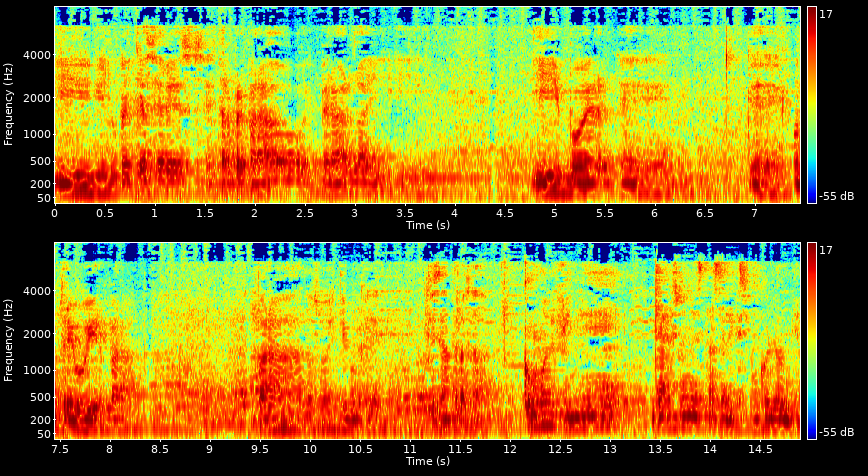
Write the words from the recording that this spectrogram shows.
Y lo que hay que hacer es estar preparado, esperarla y, y- y poder eh, contribuir para, para los objetivos que, que se han trazado. ¿Cómo define Jackson esta selección Colombia?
